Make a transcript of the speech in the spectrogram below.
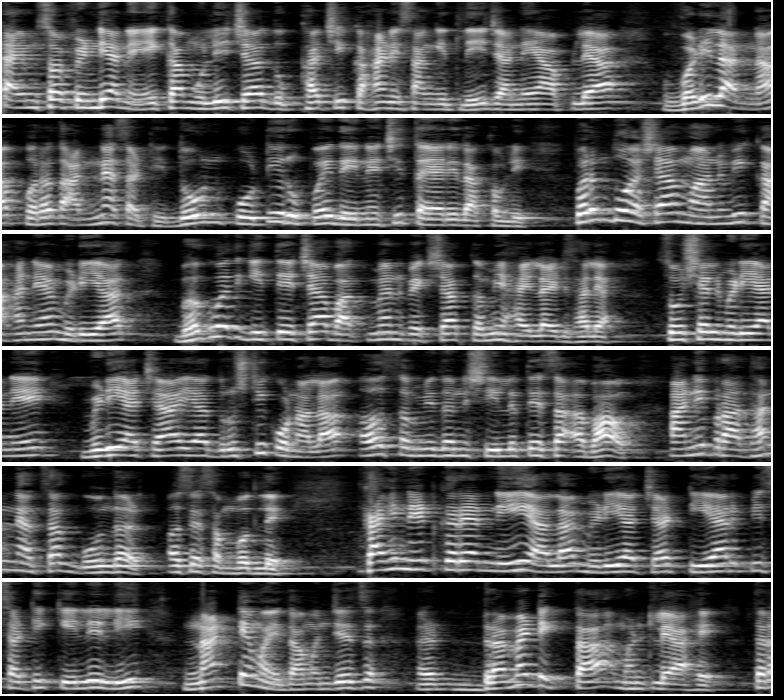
टाइम्स ऑफ इंडियाने एका मुलीच्या दुःखाची कहाणी सांगितली ज्याने आपल्या वडिलांना परत आणण्यासाठी दोन कोटी रुपये देण्याची तयारी दाखवली. परंतु अशा मानवी कहाण्या मीडियात भगवद्गीतेच्या बातम्यांपेक्षा कमी हायलाईट झाल्या. सोशल मीडियाने मीडियाच्या या दृष्टिकोनाला असंवेदनशीलतेचा अभाव आणि प्राधान्याचा गोंधळ असे संबोधले. काही नेटकऱ्यांनी याला मीडियाच्या टी आर पी साठी केलेली नाट्यमयता म्हणजेच ड्रामॅटिकता म्हटले आहे. तर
